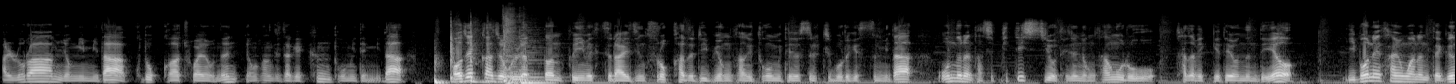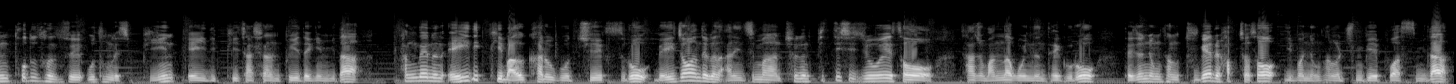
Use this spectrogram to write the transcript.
알로람 영입니다. 구독과 좋아요는 영상 제작에 큰 도움이 됩니다. 어제까지 올렸던 VMAX 라이징 수록 카드 리뷰 영상이 도움이 되셨을지 모르겠습니다. 오늘은 다시 PTCGO 대전 영상으로 찾아뵙게 되었는데요. 이번에 사용하는 덱은 토드 선수의 우승 레시피인 ADP 자시한 V덱입니다. 상대는 ADP 마그카르고 GX로 메이저한 덱은 아니지만 최근 PTCGO에서 자주 만나고 있는 덱으로 대전 영상 두 개를 합쳐서 이번 영상을 준비해 보았습니다.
